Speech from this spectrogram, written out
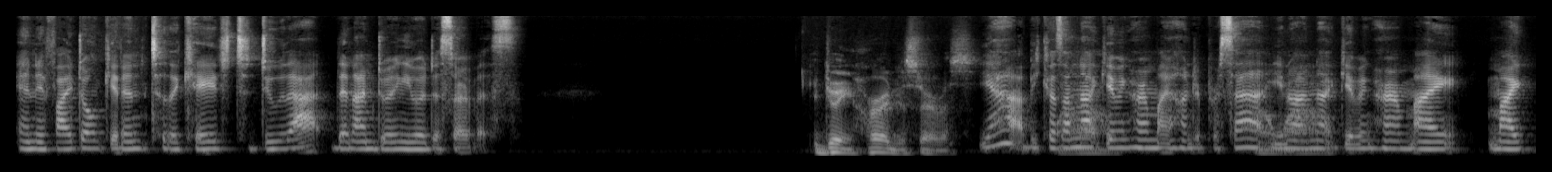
And if I don't get into the cage to do that, then I'm doing you a disservice. You're doing her a disservice. Yeah, because I'm not giving her my 100%. Oh, you know, I'm not giving her my my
